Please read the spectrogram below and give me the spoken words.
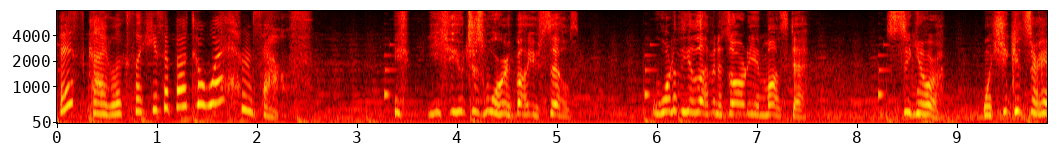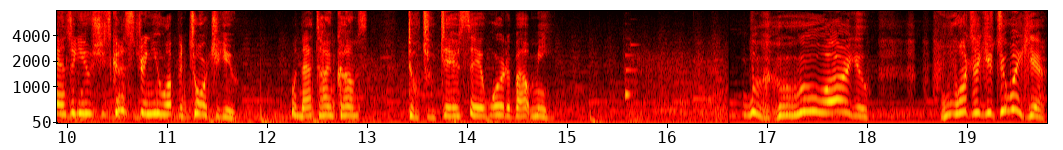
This guy looks like he's about to wet himself. You, you just worry about yourselves. One of the Eleven is already in Mondstadt. Signora, when she gets her hands on you, she's gonna string you up and torture you. When that time comes, don't you dare say a word about me. Who are you? What are you doing here?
